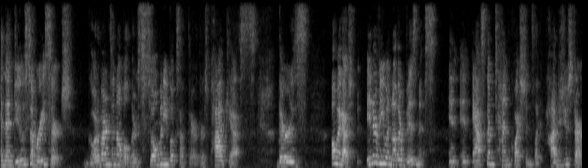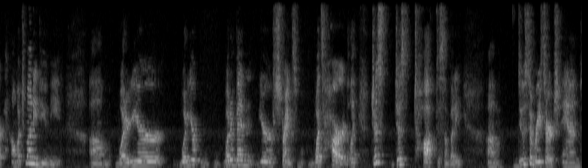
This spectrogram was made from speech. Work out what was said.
and then do some research go to Barnes and Noble. There's so many books out there. There's podcasts. There's oh my gosh, interview another business and, and ask them 10 questions like how did you start? How much money do you need? Um, what are your what are your what have been your strengths? What's hard? Like just just talk to somebody. Um, do some research and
